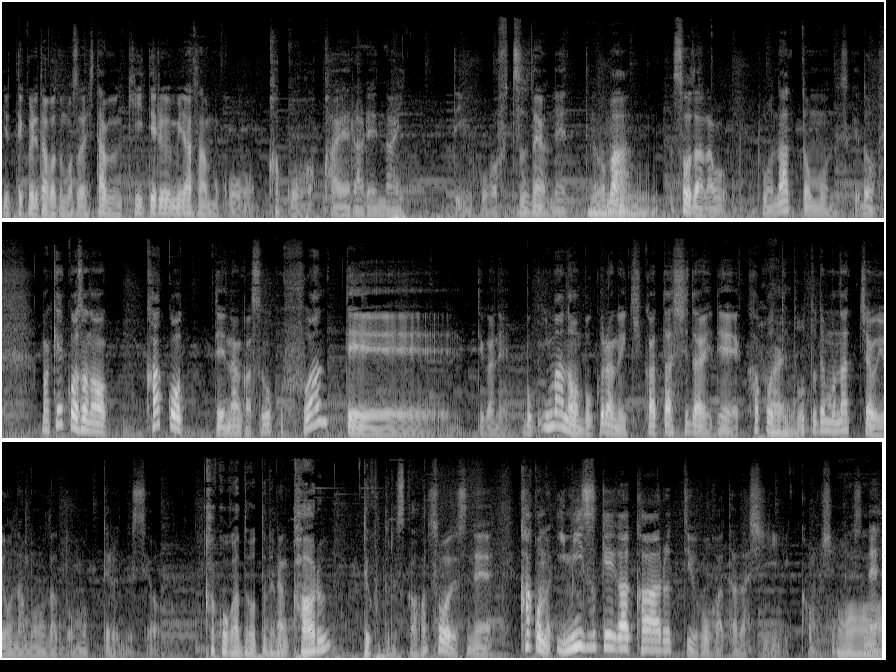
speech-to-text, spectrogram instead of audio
言ってくれたこともそうです。多分聞いてる皆さんもこう過去は変えられないっていう方が普通だよね。っていうのが、まあそうだろうなと思うんですけど、まあ、結構その過去ってなんかすごく不安定っていうかね僕今の僕らの生き方次第で過去ってどうとでもなっちゃうようなものだと思ってるんですよ、過去がどうとでも変わる？ってことですか？そうですね。過去の意味付けが変わるっていう方が正しいかもしれないですね。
